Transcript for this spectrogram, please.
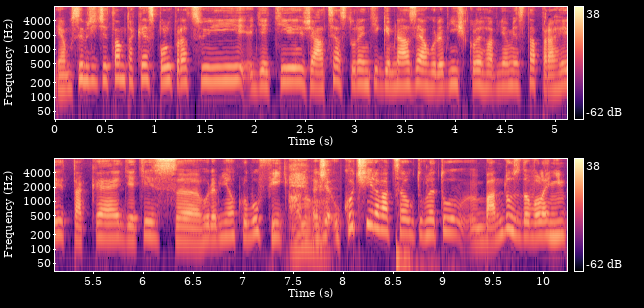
Já musím říct, že tam také spolupracují děti, žáci a studenti gymnázia a hudební školy hlavního města Prahy, také děti z hudebního klubu FIK. Ano. Takže ukočírovat celou tuhle tu bandu s dovolením,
